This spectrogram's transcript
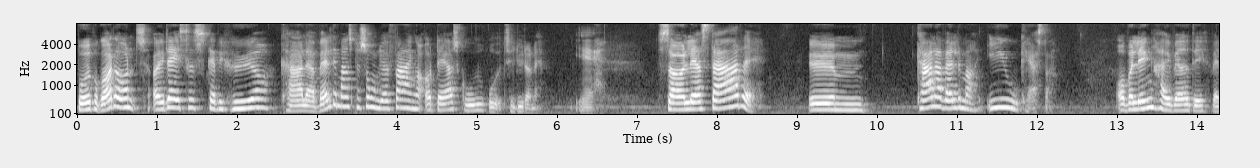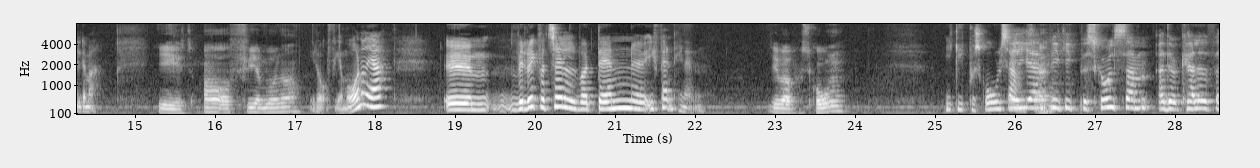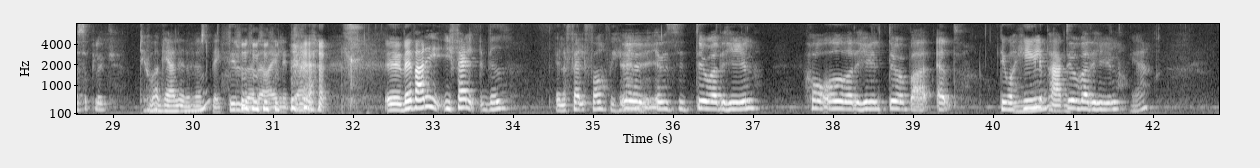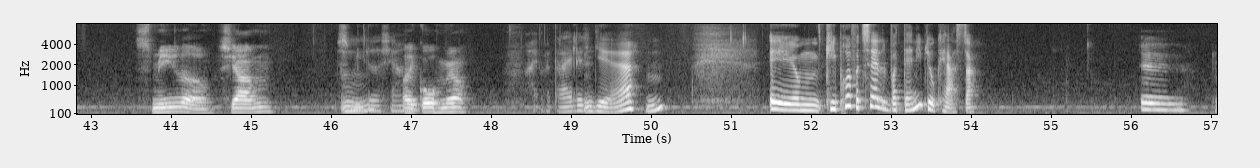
både på godt og ondt, og i dag så skal vi høre Karla og Valdemars personlige erfaringer og deres gode råd til lytterne. Ja. Så lad os starte. Øhm, Karla og Valdemar, I er jo kærester. Og hvor længe har I været det, Valdemar? Et år og fire måneder. Et år og fire måneder, ja. Øhm, vil du ikke fortælle, hvordan øh, I fandt hinanden? Det var på skolen. I gik på skole sammen? Ja, vi gik på skole sammen, og det var kærlighed første blik. Det var kærlighed af første blik. Det lyder dejligt, ja. øh, hvad var det, I faldt ved? Eller faldt for ved hinanden? Øh, jeg vil sige, det var det hele. Håret og det hele, det var bare alt. Det var hele pakken? Det var bare det hele. Ja, Smilet og charme. smilet og charme. Og det gode humør. Ej, hvor dejligt. Ja. Mm. Øhm, kan I prøve at fortælle, hvordan I blev kærester? Øh,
